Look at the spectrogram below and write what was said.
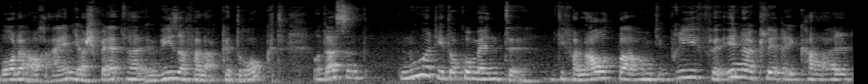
wurde auch ein Jahr später im Visa Verlag gedruckt. Und das sind nur die Dokumente, die Verlautbarung, die Briefe, innerklerikal,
